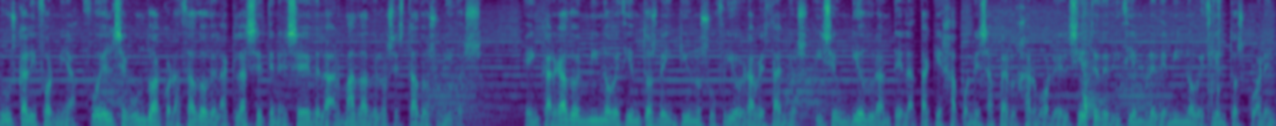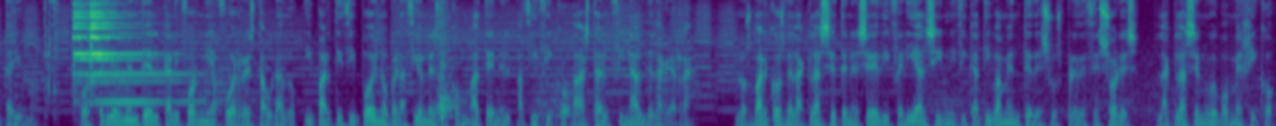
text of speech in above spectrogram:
US California fue el segundo acorazado de la clase Tennessee de la Armada de los Estados Unidos. Encargado en 1921 sufrió graves daños y se hundió durante el ataque japonés a Pearl Harbor el 7 de diciembre de 1941. Posteriormente el California fue restaurado y participó en operaciones de combate en el Pacífico hasta el final de la guerra. Los barcos de la clase Tennessee diferían significativamente de sus predecesores, la clase Nuevo México,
